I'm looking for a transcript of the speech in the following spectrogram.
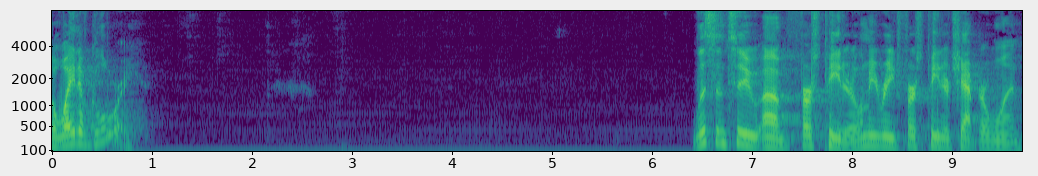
the weight of glory. Listen to um, 1 Peter. Let me read 1 Peter chapter 1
